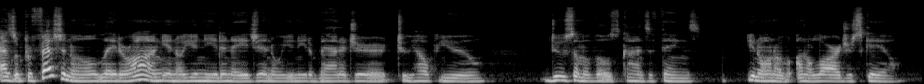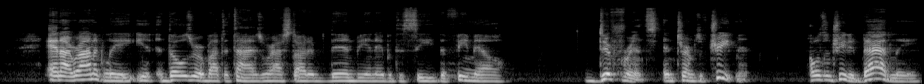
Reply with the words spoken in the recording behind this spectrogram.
As a professional later on, you know, you need an agent or you need a manager to help you do some of those kinds of things, you know, on a, on a larger scale. And ironically, those were about the times where I started then being able to see the female difference in terms of treatment. I wasn't treated badly,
